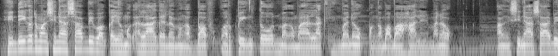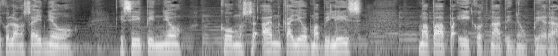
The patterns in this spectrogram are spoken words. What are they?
Hindi ko naman sinasabi huwag kayong mag-alaga ng mga buff or pink tone, mga malalaking manok, mga mamahalin manok. Ang sinasabi ko lang sa inyo, isipin nyo kung saan kayo mabilis mapapaikot natin yung pera.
